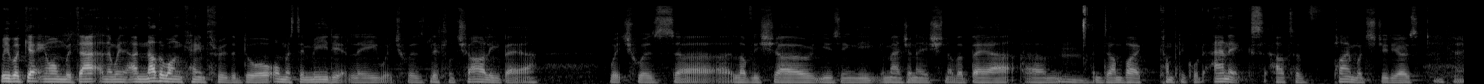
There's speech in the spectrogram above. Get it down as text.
we were getting on with that, and then when another one came through the door almost immediately, which was Little Charlie Bear, which was uh, a lovely show using the imagination of a bear, um, Mm. done by a company called Annex out of Pinewood Studios. Okay.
